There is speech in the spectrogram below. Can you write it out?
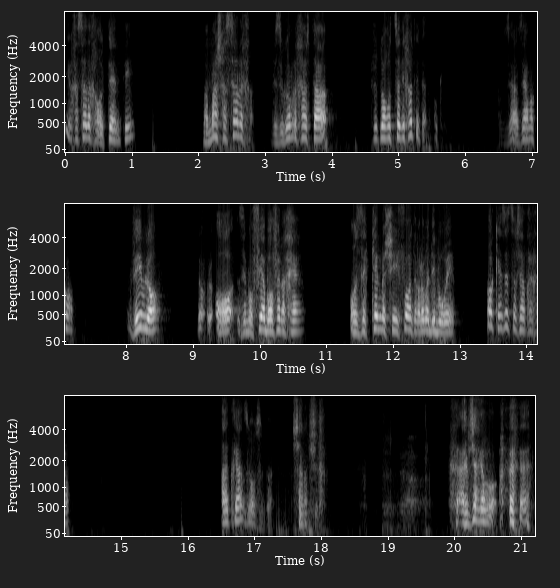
אם חסר לך אותנטי, ממש חסר לך, וזה גורם לך שאתה פשוט לא רוצה לחיות איתה. אוקיי. זה, זה המקום. ואם לא, או זה מופיע באופן אחר, או זה כן בשאיפות, אבל לא בדיבורים, אוקיי, זה צריך לשאול חכם. עד כאן, סגור סגור. עכשיו נמשיך. ההמשך יבוא.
